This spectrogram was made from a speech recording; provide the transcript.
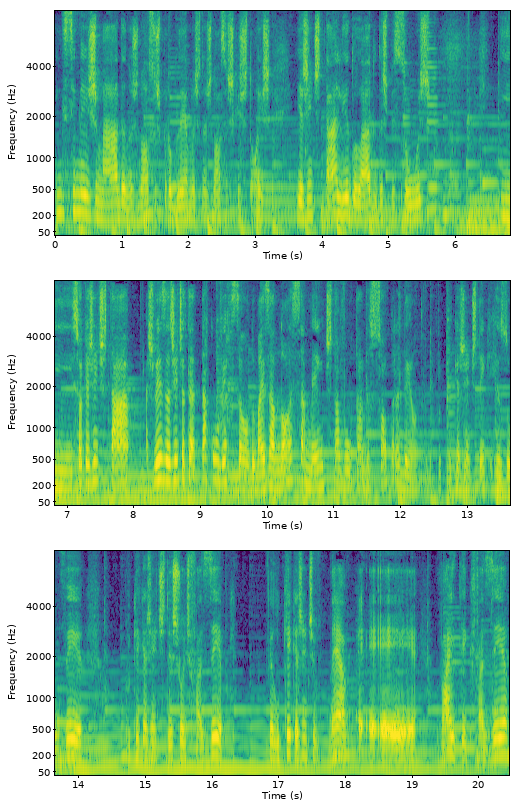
em si mesmada nos nossos problemas, nas nossas questões, e a gente está ali do lado das pessoas. E só que a gente está, às vezes a gente até está conversando, mas a nossa mente está voltada só para dentro. Para o que, que a gente tem que resolver, para o que, que a gente deixou de fazer, pelo que, que a gente né, é, é, é, vai ter que fazer.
